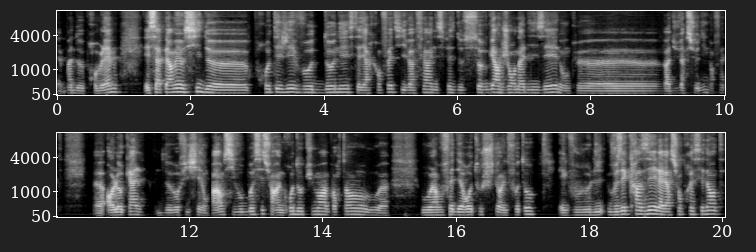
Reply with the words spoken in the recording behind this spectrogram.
il n'y a pas de problème. Et ça permet aussi de protéger vos données, c'est-à-dire qu'en fait, il va faire une espèce de sauvegarde journalisée, donc euh, du versionning en fait, euh, en local de vos fichiers. Donc par exemple, si vous bossez sur un gros document important ou, euh, alors vous faites des retouches sur une photo et que vous, écrasez la version précédente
